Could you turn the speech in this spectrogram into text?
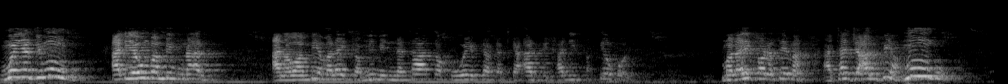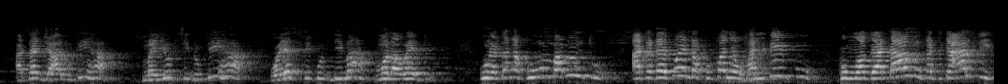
mwenyezi mungu aliyeumba mbingu na ardhi anawaambia malaika mimi ninataka kuweka katika ardhi khalifa kiongozi malaika wanasema atajalu fiha mungu atajalu fiha man yufsidu fiha wayasfiku dima mola wetu. Unataka kuumba mtu atakayekwenda kufanya uharibifu kumwaga damu katika ardhi?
